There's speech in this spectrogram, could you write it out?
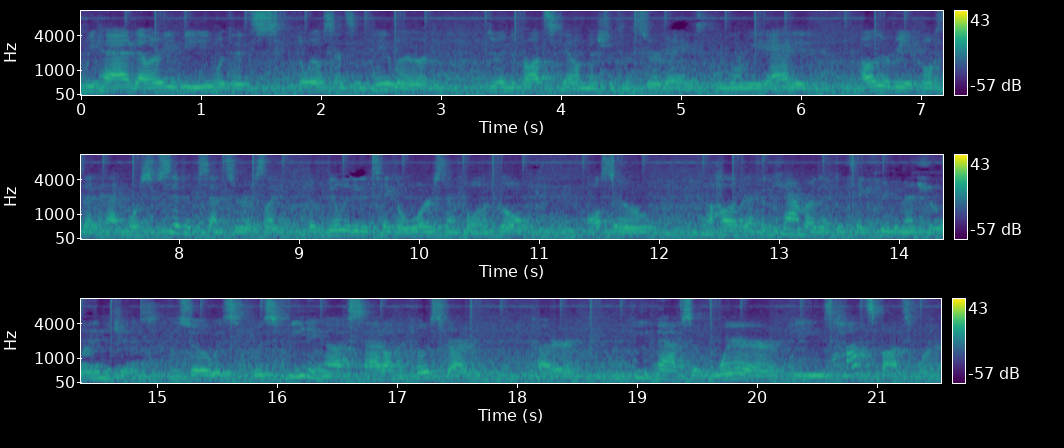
we had LRAUV with its oil sensing payload doing the broad scale missions and surveys, and then we added other vehicles that had more specific sensors, like the ability to take a water sample in a gulp. Also, a holographic camera that could take three-dimensional images. And so it was, it was feeding us out on the Coast Guard cutter heat maps of where these hotspots were.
